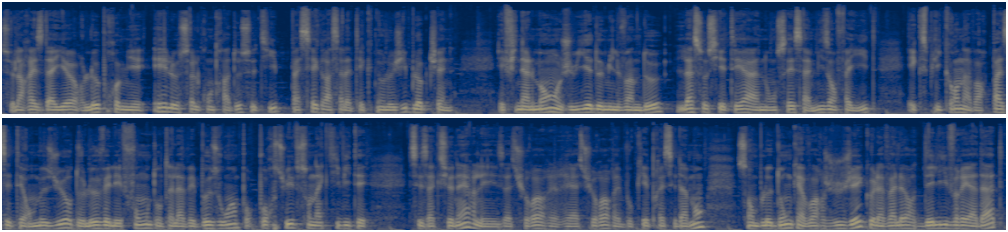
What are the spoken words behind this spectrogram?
Cela reste d'ailleurs le premier et le seul contrat de ce type passé grâce à la technologie blockchain. Et finalement, en juillet 2022, la société a annoncé sa mise en faillite, expliquant n'avoir pas été en mesure de lever les fonds dont elle avait besoin pour poursuivre son activité. Ses actionnaires, les assureurs et réassureurs évoqués précédemment, semblent donc avoir jugé que la valeur délivrée à date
